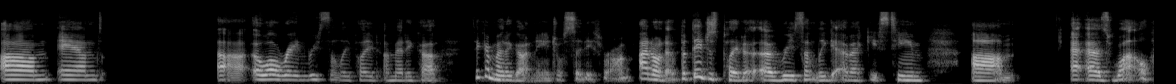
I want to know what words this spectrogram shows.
Um, and uh, OL Reign recently played America think I might have gotten Angel Cities wrong. I don't know, but they just played a, a recent Liga MX team um, as well.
